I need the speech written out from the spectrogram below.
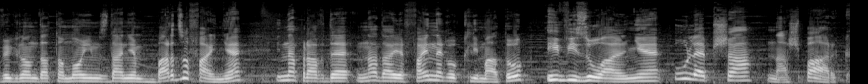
Wygląda to moim zdaniem bardzo fajnie i naprawdę nadaje fajnego klimatu i wizualnie ulepsza nasz park.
